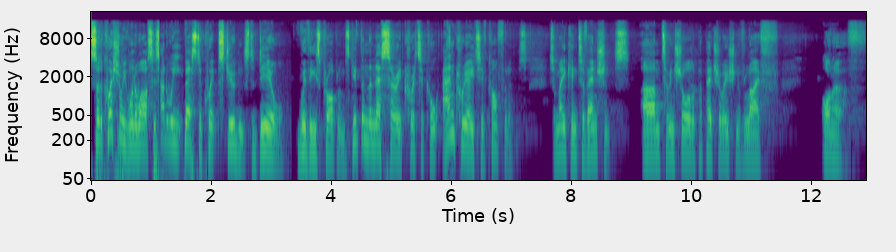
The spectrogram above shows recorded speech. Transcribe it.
So the question we want to ask is how do we best equip students to deal with these problems? Give them the necessary critical and creative confidence to make interventions um, to ensure the perpetuation of life on Earth.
